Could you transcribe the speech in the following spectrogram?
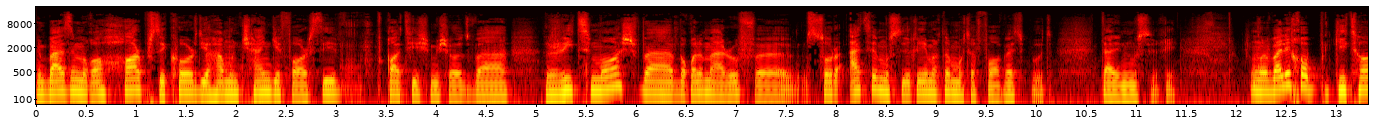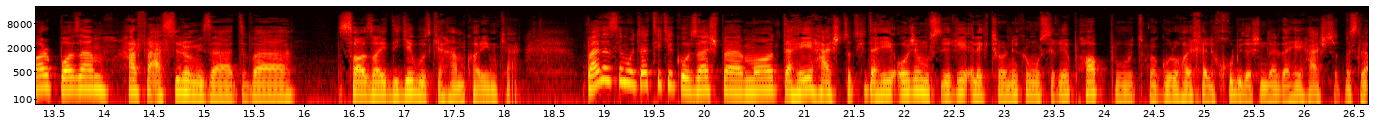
بعضی موقع harpsichord یا همون چنگ فارسی قاطیش می‌شد و ریتماش و به قول معروف سرعت موسیقی مقدار متفاوت بود در این موسیقی. ولی خب گیتار بازم حرف اصلی رو می‌زد و سازهای دیگه بود که همکاری کرد. بعد از این مدتی که گذشت و ما دهه 80 که دهه اوج موسیقی الکترونیک و موسیقی پاپ بود و گروه های خیلی خوبی داشتیم در دهه 80 مثل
